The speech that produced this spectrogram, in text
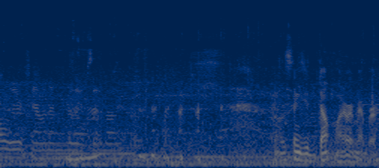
all the lyrics now, and I'm really upset about it. Those things you don't want to remember.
